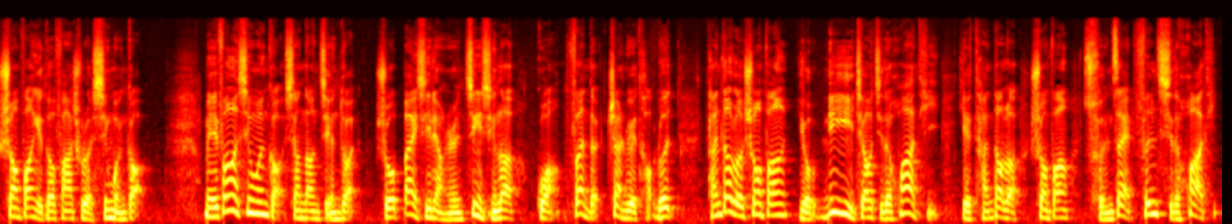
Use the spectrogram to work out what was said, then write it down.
双方也都发出了新闻稿。美方的新闻稿相当简短，说拜习两人进行了广泛的战略讨论，谈到了双方有利益交集的话题，也谈到了双方存在分歧的话题。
